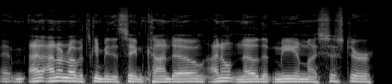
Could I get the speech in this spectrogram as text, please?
um, I, I don't know if it's going to be the same condo. I don't know that me and my sister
